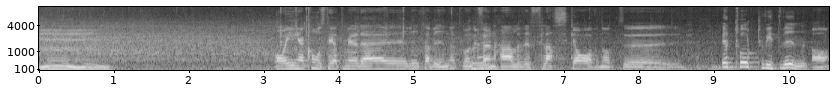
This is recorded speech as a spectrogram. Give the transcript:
mm. Och inga konstigheter med det där vita vinet. Det var ungefär en halv flaska av något... Uh... Ett torrt vitt vin. Ja.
